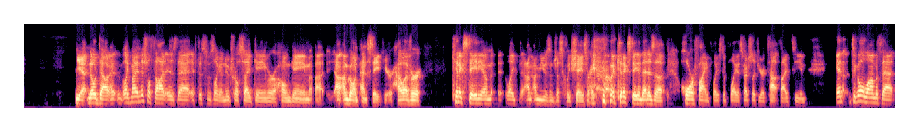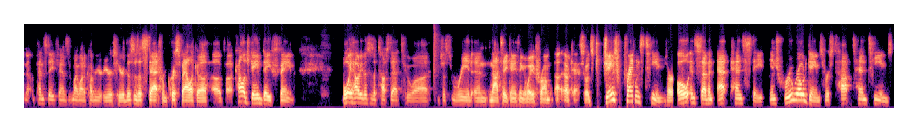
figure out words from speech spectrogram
Yeah, no doubt. Like my initial thought is that if this was like a neutral site game or a home game, uh, I'm going Penn State here. However, Kinnick Stadium, like I'm, I'm using just cliches right. Kinnick Stadium, that is a horrifying place to play, especially if you're a top five team. And to go along with that, Penn State fans might want to cover your ears here. This is a stat from Chris Fallica of uh, College Game Day fame. Boy, howdy, this is a tough stat to uh, just read and not take anything away from. Uh, okay, so it's James Franklin's teams are 0 and 7 at Penn State in true road games versus top 10 teams.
